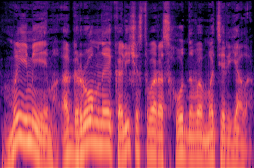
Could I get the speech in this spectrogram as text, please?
мы имеем огромное количество расходного материала.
